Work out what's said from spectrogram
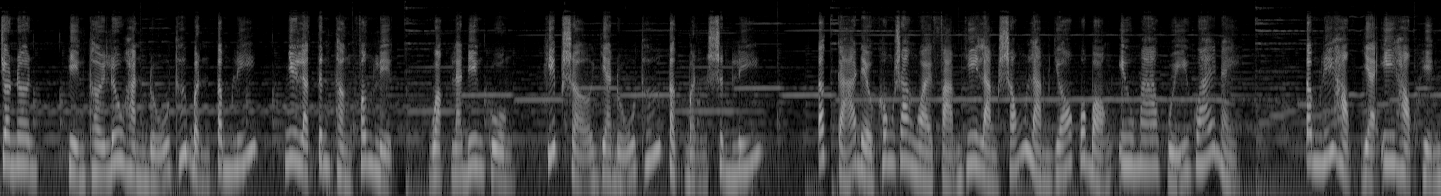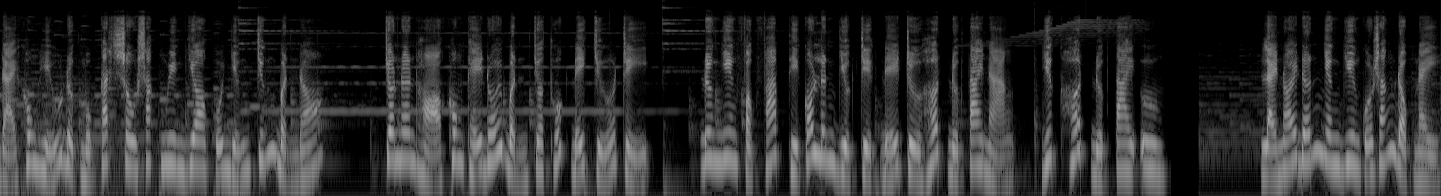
Cho nên, hiện thời lưu hành đủ thứ bệnh tâm lý, như là tinh thần phân liệt, hoặc là điên cuồng, khiếp sợ và đủ thứ tật bệnh sinh lý tất cả đều không ra ngoài phạm vi làm sóng làm gió của bọn yêu ma quỷ quái này. Tâm lý học và y học hiện đại không hiểu được một cách sâu sắc nguyên do của những chứng bệnh đó. Cho nên họ không thể đối bệnh cho thuốc để chữa trị. Đương nhiên phật pháp thì có linh dược triệt để trừ hết được tai nạn, dứt hết được tai ương. Lại nói đến nhân duyên của rắn độc này,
